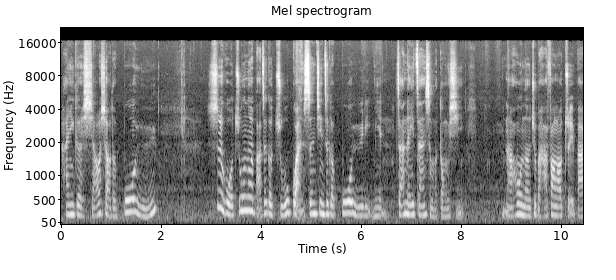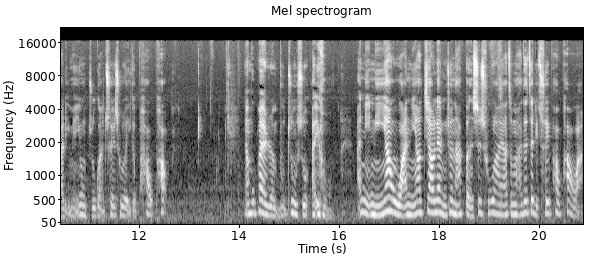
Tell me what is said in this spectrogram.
和一个小小的钵盂。四火猪呢，把这个竹管伸进这个钵盂里面，沾了一沾什么东西。然后呢，就把它放到嘴巴里面，用竹管吹出了一个泡泡。杨不败忍不住说：“哎呦，啊你你要玩，你要较量，你就拿本事出来啊！怎么还在这里吹泡泡啊？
